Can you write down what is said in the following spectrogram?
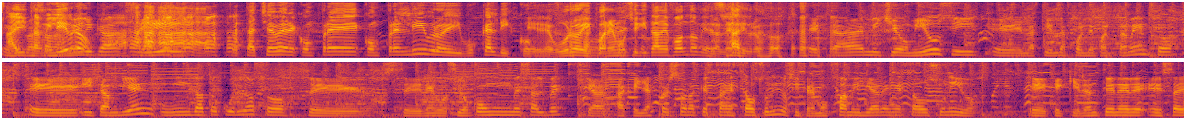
en Ahí está Plaza mi libro. América, Pues está chévere, compré, compré el libro y busca el disco. Eh, seguro, y pone musiquita de fondo mientras lee el libro. Está en Micheo Music, eh, las tiendas por departamento. eh, y también un dato curioso, se, se negoció con Me Salvé que a- aquellas personas que están en Estados Unidos, si tenemos familiares en Estados Unidos eh, que quieran tener ese,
